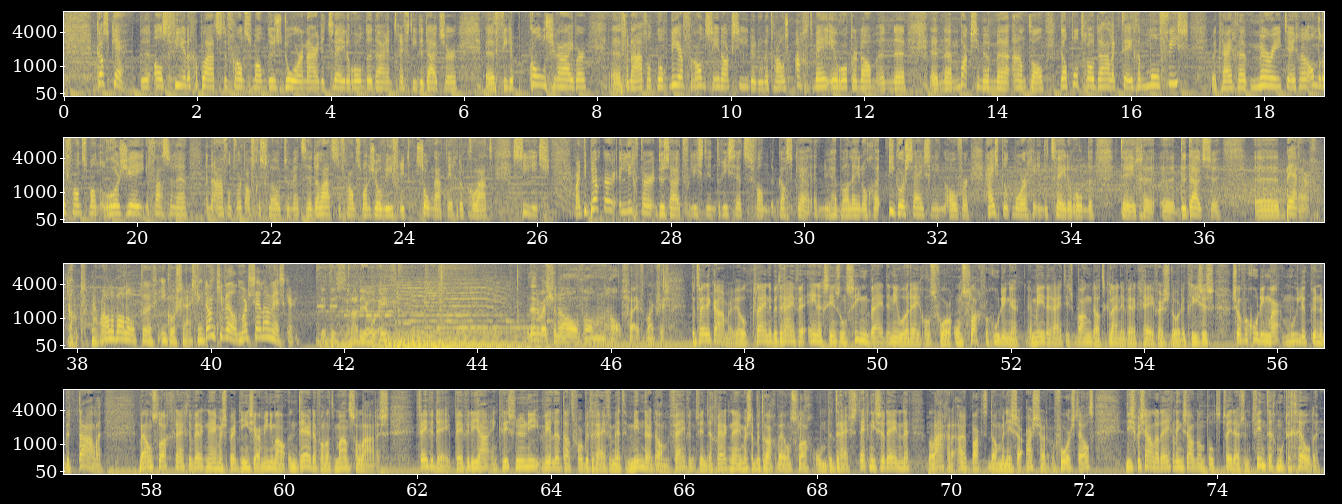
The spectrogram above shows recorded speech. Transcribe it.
Gasquet, de als vierde geplaatste Fransman dus door naar de tweede ronde. Daarin treft hij de Duitser uh, Philip Koolschreiber. Uh, vanavond nog meer Fransen in actie. Er doen er trouwens acht mee in Rotterdam. Een, een maximum aantal. Del Potro dadelijk tegen Monfils. We krijgen Murray tegen een andere Fransman, Roger Vasselin. En de avond wordt afgesloten met de laatste Fransman, Jo-Wilfried Tsonga tegen de Kroaat Silic. Maar die Bakker ligt er dus uit. Verliest in drie sets van Gasquet. En nu hebben we alleen nog Igor Sijsling over. Hij speelt morgen in de tweede ronde tegen uh, de Duitse uh, Berger. Goed, nou alle ballen op uh, Igor Sijsling. Dankjewel, Marcella Mesker. Dit is Radio 1. Het internationaal van half vijf. Mark Visser. De Tweede Kamer wil kleine bedrijven enigszins ontzien... bij de nieuwe regels voor ontslagvergoedingen. Een meerderheid is bang dat kleine werkgevers door de crisis... zo'n vergoeding maar moeilijk kunnen betalen. Bij ontslag krijgen werknemers per dienstjaar minimaal een derde van het maandsalaris. VVD, PvdA en ChristenUnie willen dat voor bedrijven met minder dan 25 werknemers... het bedrag bij ontslag om bedrijfstechnische redenen lager uitpakt dan minister Ascher voorstelt. Die speciale regeling zou dan tot 2020 moeten gelden.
